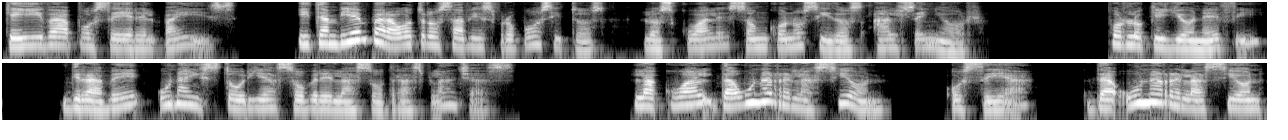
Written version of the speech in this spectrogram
que iba a poseer el país, y también para otros sabios propósitos, los cuales son conocidos al Señor. Por lo que yo, Nefi, grabé una historia sobre las otras planchas, la cual da una relación, o sea, da una relación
